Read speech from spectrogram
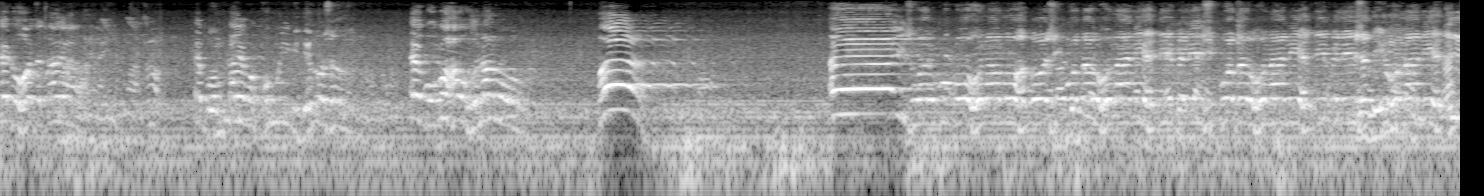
એ ડોહો જતા રહ્યા. એ ભોમકાએ વખો મુઈ કીધેલો છે. એ ગોગો હાવ હોનારો ઈશ્વર ગોગો હોનારો હતો શિકોતર હોનાની હતી પેલી શિકોતર હોનાની હતી પેલી સધી હોનાની હતી.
